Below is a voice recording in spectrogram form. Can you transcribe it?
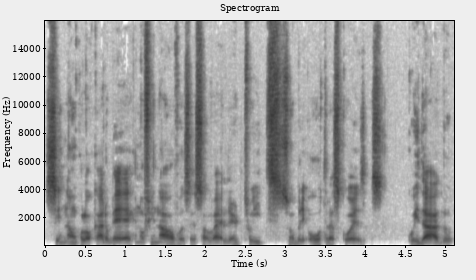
Se não colocar o BR no final, você só vai ler tweets sobre outras coisas. Cuidado!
